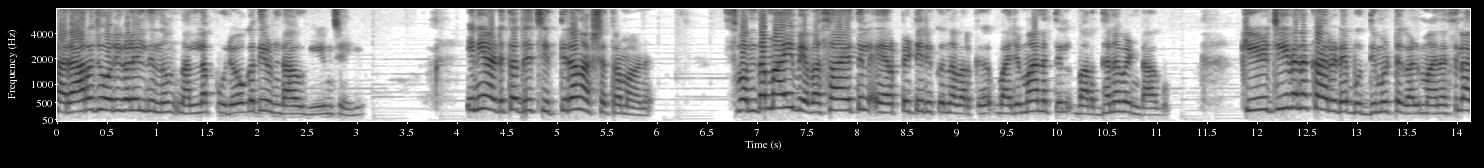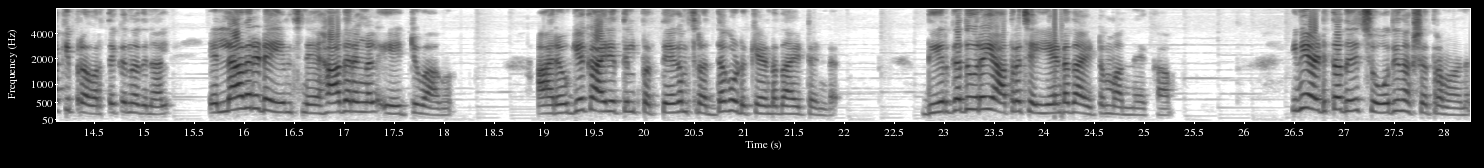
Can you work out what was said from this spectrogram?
കരാറ് ജോലികളിൽ നിന്നും നല്ല പുരോഗതി ഉണ്ടാവുകയും ചെയ്യും. ഇനി അടുത്തത് ചിത്തിര നക്ഷത്രമാണ്. സ്വന്തമായി വ്യവസായത്തിൽ ഏർപ്പെട്ടിരിക്കുന്നവർക്ക് വരുമാനത്തിൽ വർധനവുണ്ടാകും. കീഴ്ജീവനക്കാരുടെ ബുദ്ധിമുട്ടുകൾ മനസ്സിലാക്കി പ്രവർത്തിക്കുന്നതിനാൽ എല്ലാവരുടെയും സ്നേഹാദരങ്ങൾ ഏറ്റുവാങ്ങും. ആരോഗ്യകാര്യത്തിൽ പ്രത്യേകം ശ്രദ്ധ കൊടുക്കേണ്ടതായിട്ടുണ്ട്. ദീർഘദൂര യാത്ര ചെയ്യേണ്ടതായിട്ടും വന്നേക്കാം. ഇനി അടുത്തത് ചോദ്യ നക്ഷത്രമാണ്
